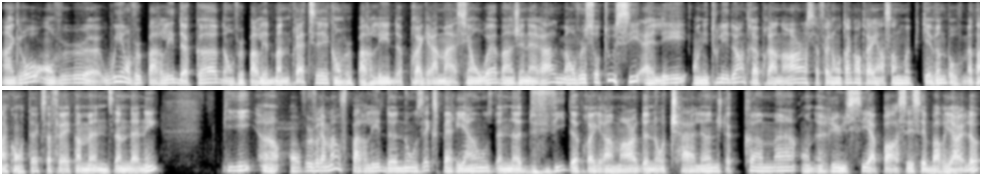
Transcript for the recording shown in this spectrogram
En gros, on veut, euh, oui, on veut parler de code, on veut parler de bonnes pratiques, on veut parler de programmation web en général, mais on veut surtout aussi aller, on est tous les deux entrepreneurs, ça fait longtemps qu'on travaille ensemble, moi et Kevin, pour vous mettre en contexte, ça fait comme une dizaine d'années. Puis, euh, on veut vraiment vous parler de nos expériences, de notre vie de programmeur, de nos challenges, de comment on a réussi à passer ces barrières-là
